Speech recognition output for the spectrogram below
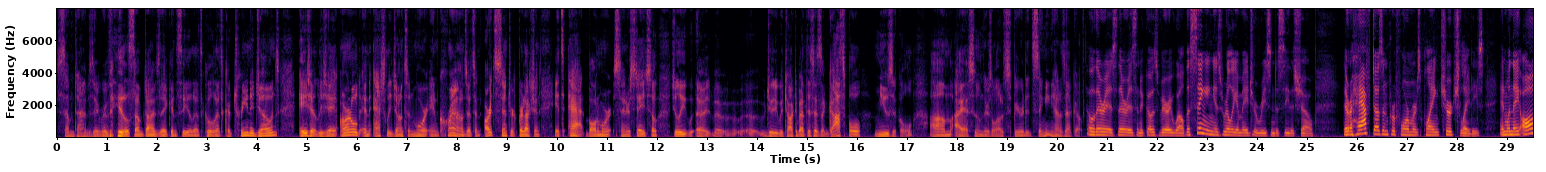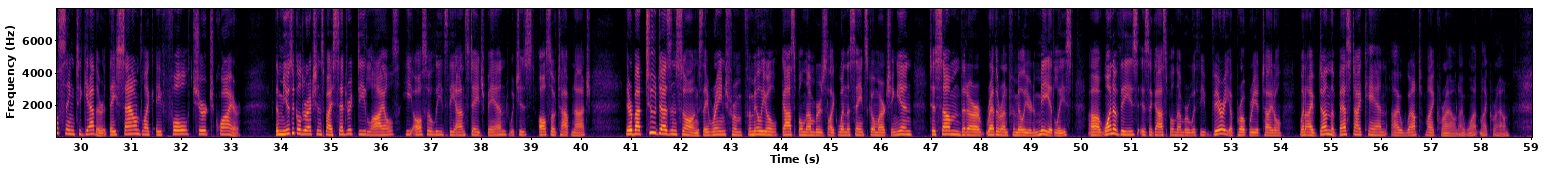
Sometimes they reveal, sometimes they conceal. That's cool. That's Katrina Jones, Asia Leger Arnold, and Ashley Johnson Moore in Crowns. That's an ArtsCentric production. It's at Baltimore Center Stage. So, Julie, uh, uh, Judy, we talked about this as a gospel musical. Um, I assume there's a lot of spirited singing. How does that go? Oh, there is. There is. And it goes very well. The singing is really a major reason to see the show. There are a half dozen performers playing church ladies, and when they all sing together, they sound like a full church choir. The musical directions by Cedric D. Lyles. He also leads the onstage band, which is also top notch. There are about two dozen songs. They range from familial gospel numbers like When the Saints Go Marching In to some that are rather unfamiliar to me, at least. Uh, one of these is a gospel number with the very appropriate title, When I've done the best I can, I want my crown. I want my crown.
